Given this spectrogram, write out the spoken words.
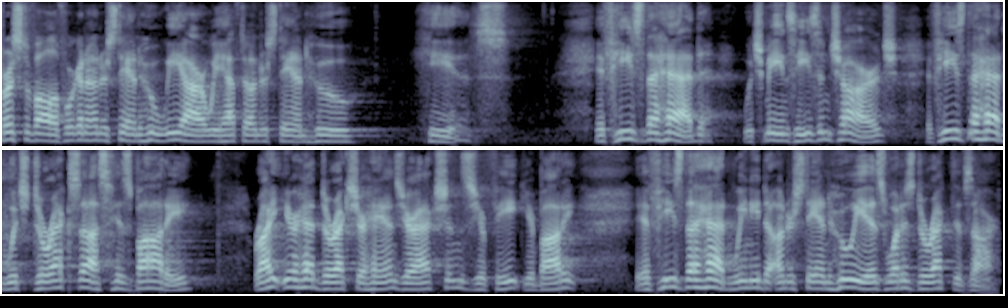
First of all, if we're going to understand who we are, we have to understand who He is. If He's the head, which means He's in charge, if He's the head which directs us, His body, right? Your head directs your hands, your actions, your feet, your body. If He's the head, we need to understand who He is, what His directives are.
